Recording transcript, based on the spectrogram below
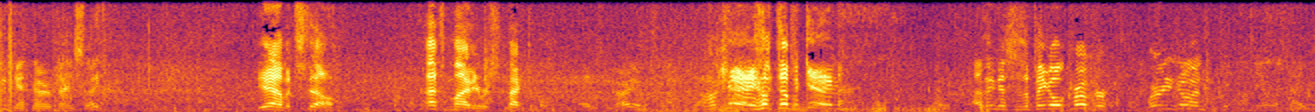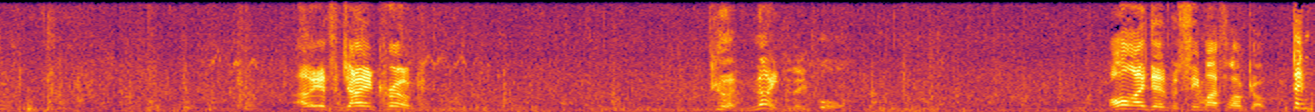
You get there eventually. Yeah, but still, that's mighty respectable. It's very respectable. Okay, hooked up again. I think this is a big old croaker. Where are you going? I think it's a giant croak. Good night, did they pull? All I did was see my float go dink.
